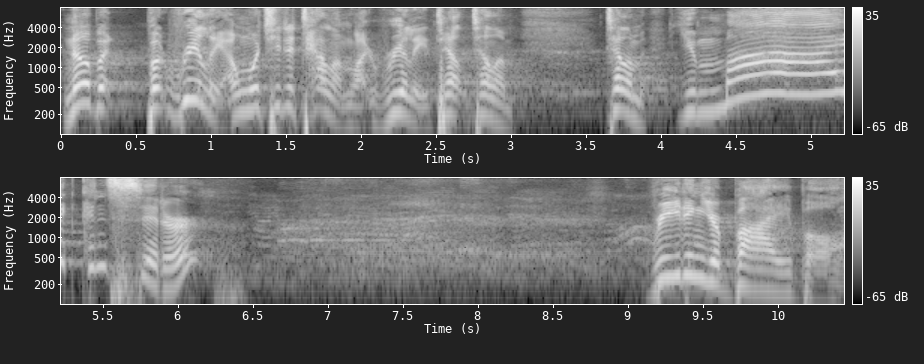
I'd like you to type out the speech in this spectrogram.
No, but but really, I want you to tell them, like really, tell tell them, tell them, you might consider reading your Bible.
